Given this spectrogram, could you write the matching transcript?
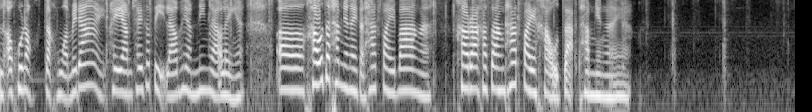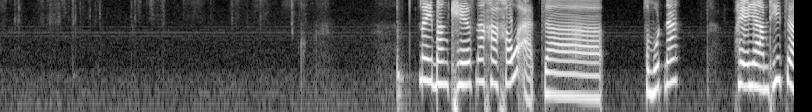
ถึงเอาคุณออกจากหัวไม่ได้ พยายามใช้สติแล้วพยายามนิ่งแล้วอะไรเงี้ยเออเขาจะทำยังไงกับธาตุไฟบ้างอะคาราคาซังธาตุไฟเขาจะทำยังไงอะในบางเคสนะคะเขาอาจจะสมมตินะ พยายามที่จะ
